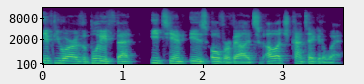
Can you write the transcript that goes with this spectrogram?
if you are of the belief that ETN is overvalued. So I'll let you kind of take it away.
